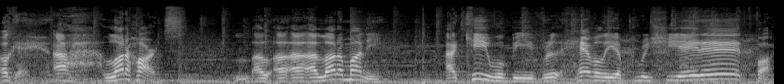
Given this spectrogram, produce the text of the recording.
Okay, uh, a lot of hearts, a, a, a lot of money. A key will be heavily appreciated. Fuck.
